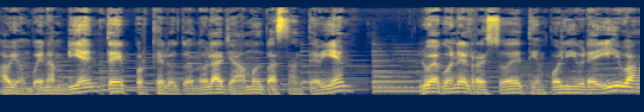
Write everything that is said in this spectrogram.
Había un buen ambiente porque los dos nos la llevábamos bastante bien. Luego en el resto de tiempo libre iba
